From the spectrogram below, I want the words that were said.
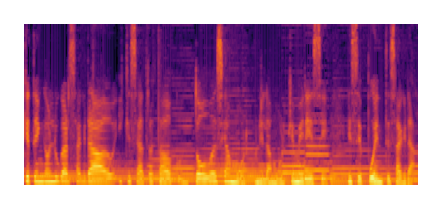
que tenga un lugar sagrado y que sea tratado con todo ese amor, con el amor que merece ese puente sagrado.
